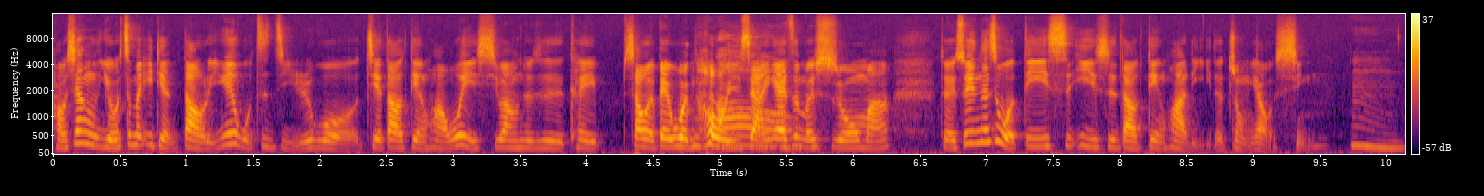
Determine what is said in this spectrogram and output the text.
好像有这么一点道理，因为我自己如果接到电话，我也希望就是可以稍微被问候一下，oh. 应该这么说吗？对，所以那是我第一次意识到电话礼仪的重要性。嗯，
